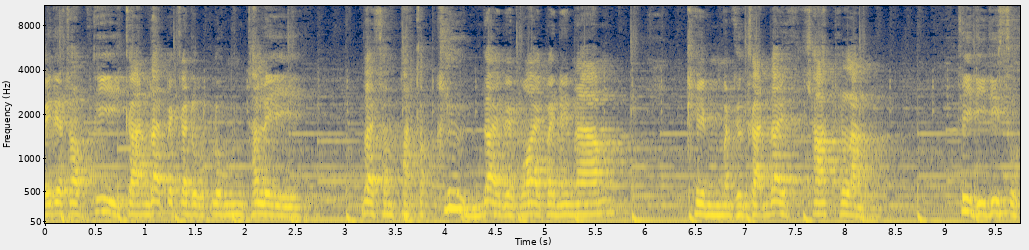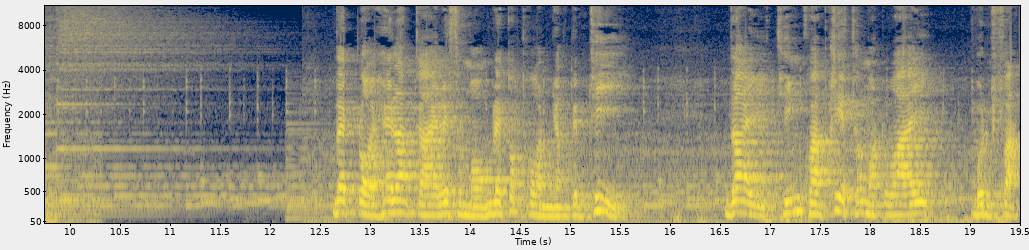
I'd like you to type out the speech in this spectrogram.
ยๆแต่สำหรับพี่การได้ไปกระโดดลงทะเล ได้สัมผัสกับคลื่นได้แบบว่ายไปในน้ำเค็มมันคือการได้ชาร์จพลังที่ดีที่สุด ได้ปล่อยให้ร่างกายและสมองได้พักผ่อนอย่างเต็มที่ ได้ทิ้งความเครียดทั้งหมดไว้บนฝั่ง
